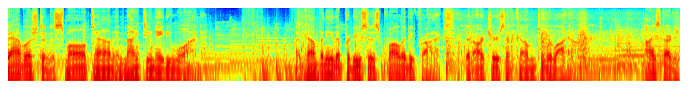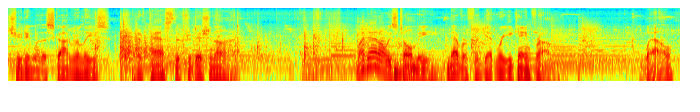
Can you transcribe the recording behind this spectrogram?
Established in a small town in 1981. A company that produces quality products that archers have come to rely on. I started shooting with a Scott release and have passed the tradition on. My dad always told me never forget where you came from. Well,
